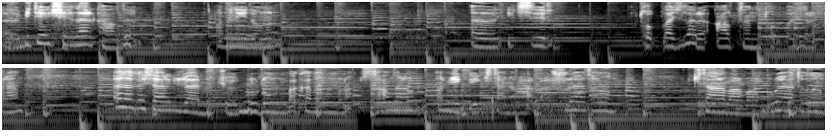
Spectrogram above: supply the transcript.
E, bir tek şeyler kaldı. Adı neydi onun? E, iksir toplacıları, altın toplacıları falan. Evet arkadaşlar güzel bir köy buldum. Bakalım buna saldıralım. Öncelikle iki tane var var. Şuraya atalım. İki tane var. Buraya atalım.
